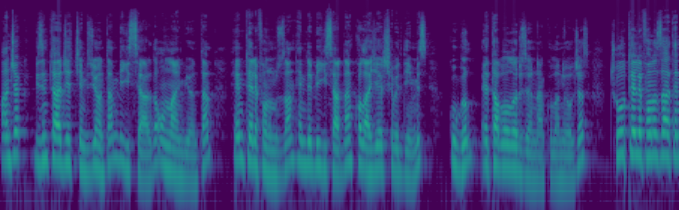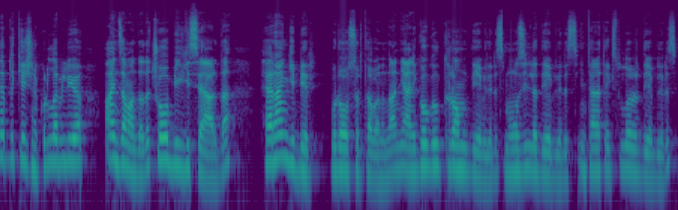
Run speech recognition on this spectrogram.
Ancak bizim tercih edeceğimiz yöntem bilgisayarda online bir yöntem. Hem telefonumuzdan hem de bilgisayardan kolayca erişebildiğimiz Google e-tablolar üzerinden kullanıyor olacağız. Çoğu telefona zaten application'ı kurulabiliyor. Aynı zamanda da çoğu bilgisayarda herhangi bir browser tabanından yani Google Chrome diyebiliriz, Mozilla diyebiliriz, Internet Explorer diyebiliriz.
